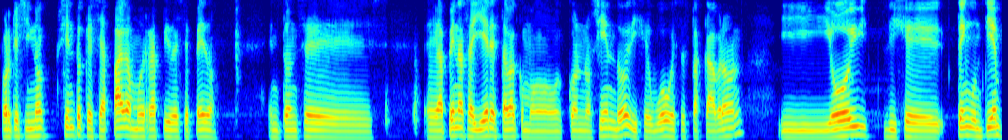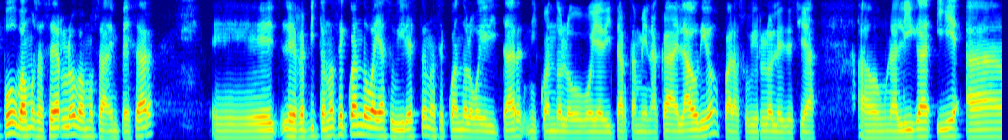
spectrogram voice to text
porque si no, siento que se apaga muy rápido ese pedo. Entonces, apenas ayer estaba como conociendo y dije, wow, esto está cabrón. Y hoy dije, tengo un tiempo, vamos a hacerlo, vamos a empezar. Eh, les repito, no sé cuándo voy a subir esto, no sé cuándo lo voy a editar, ni cuándo lo voy a editar también acá el audio. Para subirlo, les decía, a una liga y a,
